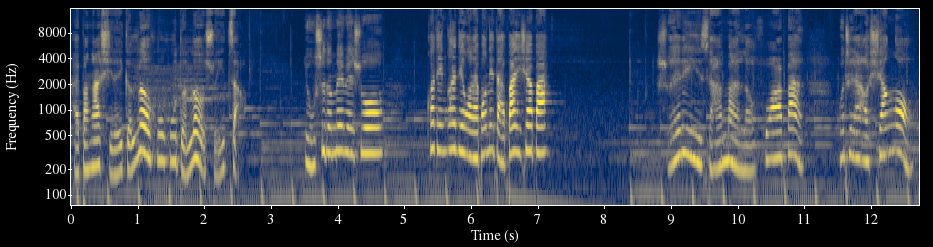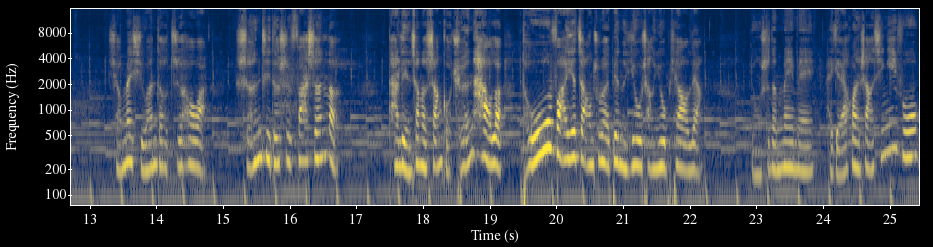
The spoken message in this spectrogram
还帮他洗了一个热乎乎的热水澡。勇士的妹妹说：“快点，快点，我来帮你打扮一下吧。”水里洒满了花瓣，闻起来好香哦。小妹洗完澡之后啊，神奇的事发生了，她脸上的伤口全好了，头发也长出来，变得又长又漂亮。勇士的妹妹还给她换上新衣服，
